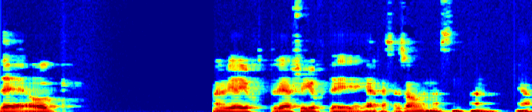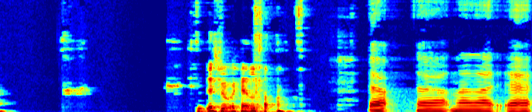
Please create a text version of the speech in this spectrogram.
Det er òg Men vi har, gjort, vi har ikke gjort det i hele sesongen, nesten. Men ja. det er noe helt annet. Ja, ja, nei, nei. Jeg,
